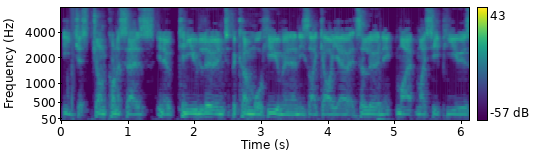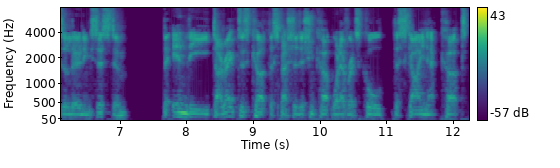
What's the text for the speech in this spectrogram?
he just John Connor says, you know, can you learn to become more human? And he's like, oh yeah, it's a learning. My my CPU is a learning system. But in the director's cut, the special edition cut, whatever it's called, the Skynet cut,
